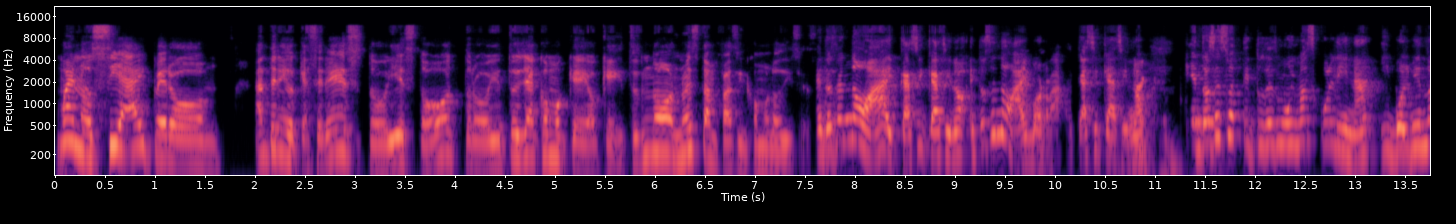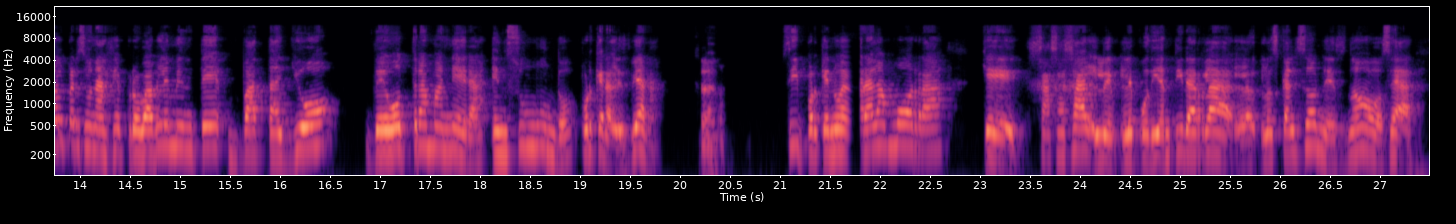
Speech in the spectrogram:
bueno, sí hay, pero han tenido que hacer esto y esto otro, y entonces ya como que, ok, entonces no, no es tan fácil como lo dices. Entonces no hay, casi, casi no, entonces no hay morra, casi, casi, ¿no? entonces su actitud es muy masculina y volviendo al personaje, probablemente batalló de otra manera en su mundo porque era lesbiana. Claro. Sí, porque no era la morra que jajaja le, le podían tirar la, los calzones, ¿no? O sea,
